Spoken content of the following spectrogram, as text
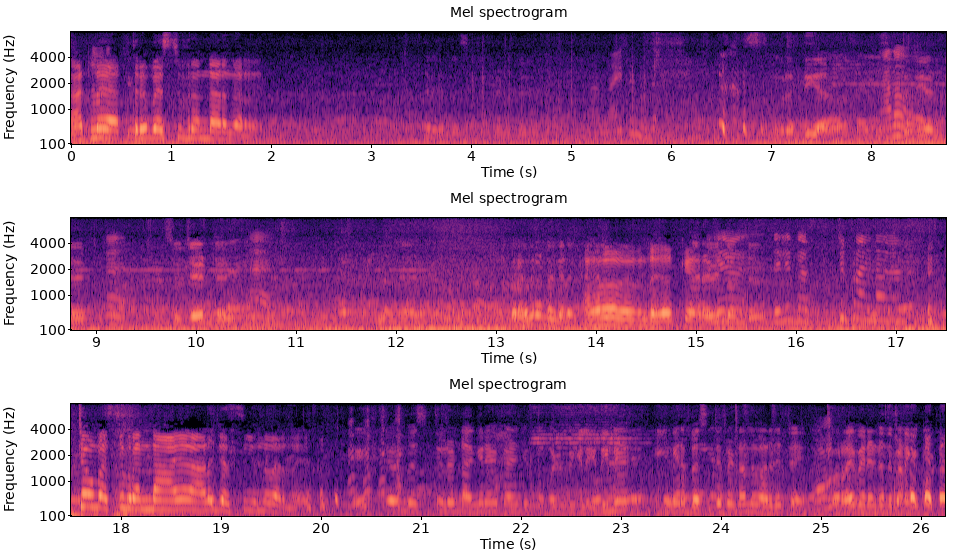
നാട്ടിൽ അത്ര ബെസ്റ്റ് ഫ്രണ്ട് ആണെന്ന് പറഞ്ഞു. സ്മൃതിയാണ് സ്മൃതിയുണ്ട്. സുജയുണ്ട്. അങ്ങനെ അങ്ങനെ പറയുന്നുണ്ട് ഓക്കെ. അരവിന്ദുണ്ട്. ഇതിൽ ബെസ്റ്റ് ഫ്രണ്ട് ആണ് ഏറ്റവും ബെസ്റ്റ് ഫ്രണ്ട് ആയ ആൾ ഗസി എന്ന് പറഞ്ഞു. ഏറ്റവും ബെസ്റ്റ് ഫ്രണ്ട് അങ്ങനെ കഴിഞ്ഞു പഠിപ്പിക്കില്ല ഇതിന് ഇങ്ങനെ ബെസ്റ്റ് ഫ്രണ്ട് എന്ന് പറഞ്ഞിട്ട് കുറെ പേരുണ്ട് പിണങ്ങി പോട്ടെ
